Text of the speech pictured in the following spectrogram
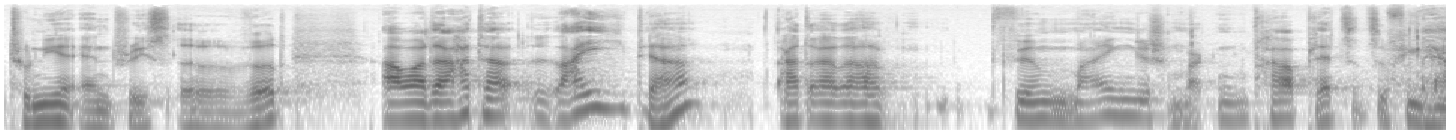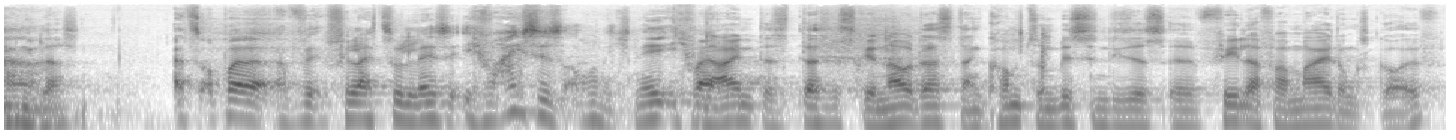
Turnier-Entries äh, wird. Aber da hat er leider, hat er da für meinen Geschmack ein paar Plätze zu viel ja. liegen lassen. Als ob er vielleicht so lässig, ich weiß es auch nicht. Nee, ich weiß Nein, das, das ist genau das. Dann kommt so ein bisschen dieses äh, Fehlervermeidungsgolf.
